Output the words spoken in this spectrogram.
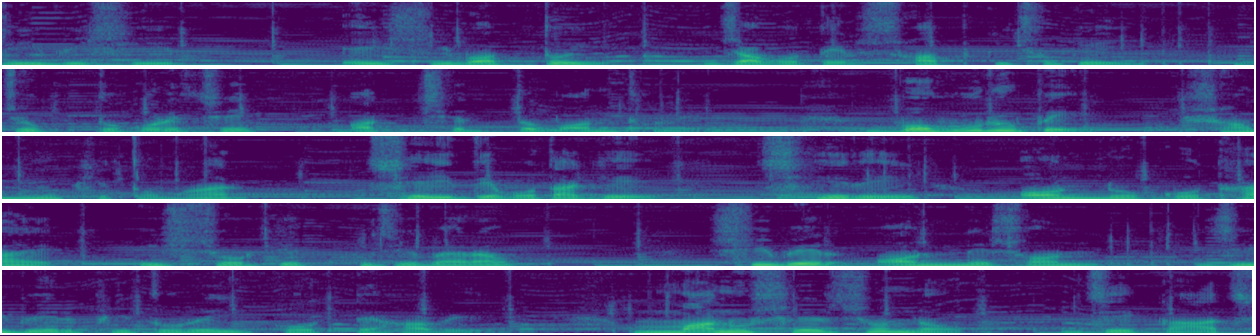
জীবই শিব। এই শিবত্বই জগতের সব কিছুকেই যুক্ত করেছে অচ্ছেদ্য বন্ধনে। বহুরূপে সম্মুখে তোমার, সেই দেবতাকে ছেড়ে অন্য কোথায় ঈশ্বরকে খুঁজে বেড়াও? শিবের অন্বেষণ জীবের ভিতরেই করতে হবে। মানুষের জন্য যে কাজ,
